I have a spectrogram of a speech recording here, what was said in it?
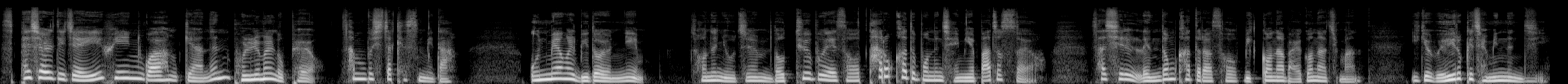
special DJ 휘인과 함께하는 볼륨을 높여요. 3부 시작했습니다. 운명을 믿어요님, 저는 요즘 너튜브에서 타로카드 보는 재미에 빠졌어요. 사실 랜덤 카드라서 믿거나 말거나 하지만 이게 왜 이렇게 재밌는지.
